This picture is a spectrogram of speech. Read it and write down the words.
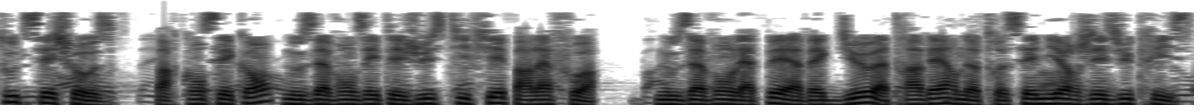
Toutes ces choses. Par conséquent, nous avons été justifiés par la foi. Nous avons la paix avec Dieu à travers notre Seigneur Jésus-Christ.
